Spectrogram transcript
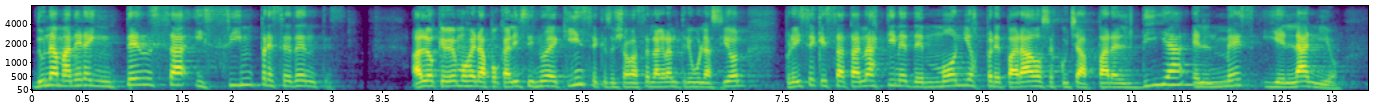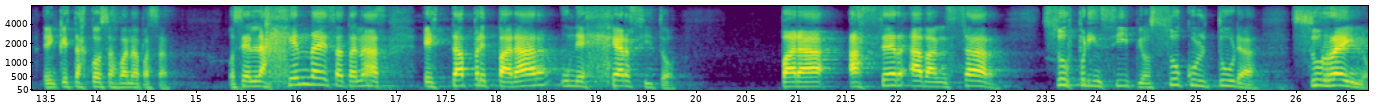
de una manera intensa y sin precedentes. Algo que vemos en Apocalipsis 9:15, que eso ya va a ser la gran tribulación, pero dice que Satanás tiene demonios preparados, escucha, para el día, el mes y el año en que estas cosas van a pasar. O sea, la agenda de Satanás está preparar un ejército para hacer avanzar sus principios, su cultura, su reino.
